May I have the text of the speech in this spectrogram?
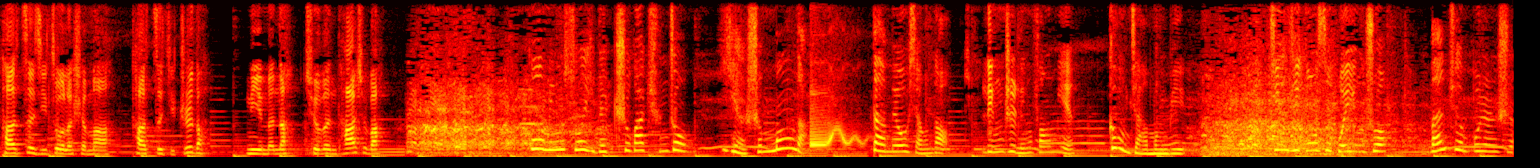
他自己做了什么，他自己知道。你们呢？去问他去吧。不明所以的吃瓜群众也是懵的，但没有想到林志玲方面更加懵逼。经纪公司回应说，完全不认识，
